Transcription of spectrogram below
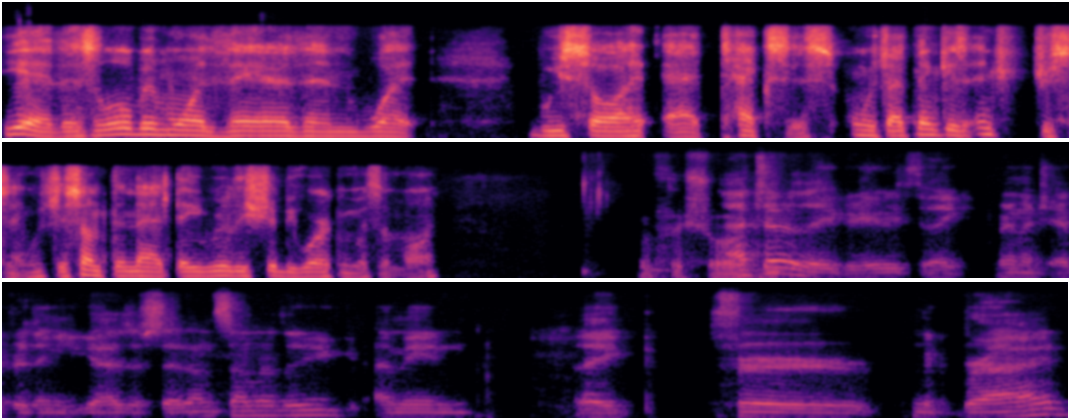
Yeah, there's a little bit more there than what we saw at Texas, which I think is interesting, which is something that they really should be working with him on. For sure. I totally agree with like pretty much everything you guys have said on Summer League. I mean, like for McBride,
